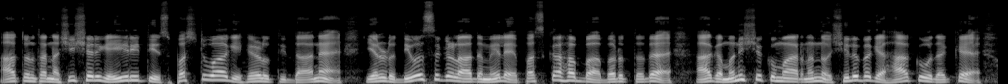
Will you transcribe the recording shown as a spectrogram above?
ಆತನು ತನ್ನ ಶಿಷ್ಯರಿಗೆ ಈ ರೀತಿ ಸ್ಪಷ್ಟವಾಗಿ ಹೇಳುತ್ತಿದ್ದಾನೆ. ಎರಡು ದಿವಸಗಳಾದ ಮೇಲೆ ಪಸ್ಕ ಹಬ್ಬ ಬರುತ್ತದೆ. ಆಗ ಮನುಷ್ಯಕುಮಾರನನ್ನು ಶಿಲುಬೆಗೆ ಹಾಕುವುದಕ್ಕೆ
